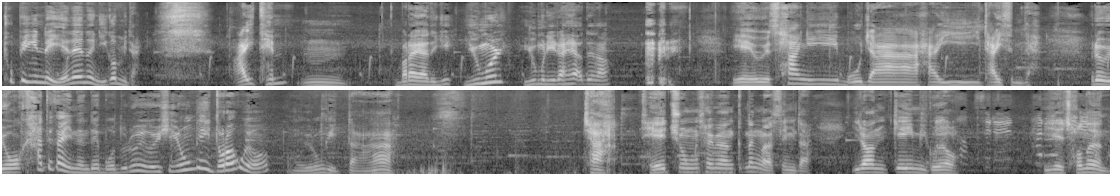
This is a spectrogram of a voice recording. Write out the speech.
토핑인데 얘네는 이겁니다. 아이템, 음, 뭐라 해야 되지? 유물, 유물이라 해야 되나? 예, 여기 상의, 모자, 하의 다 있습니다. 그리고 요거 카드가 있는데 모두로 이것이 이런 게 있더라고요. 어, 이런 게 있다. 자, 대충 설명 끝난 것 같습니다. 이런 게임이고요. 이제 저는.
